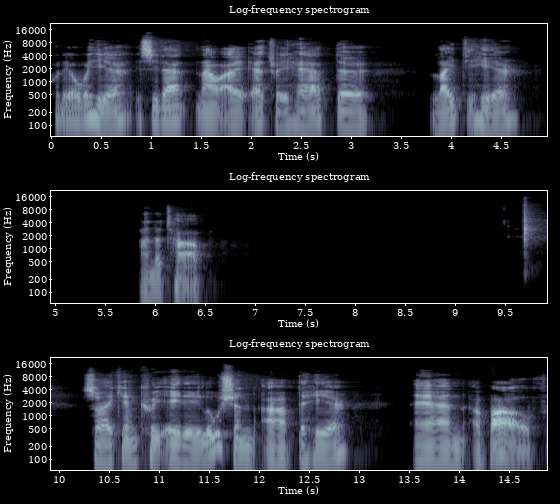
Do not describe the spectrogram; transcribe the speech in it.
put it over here. You see that? Now I actually have the light here on the top. So I can create the illusion of the hair and above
